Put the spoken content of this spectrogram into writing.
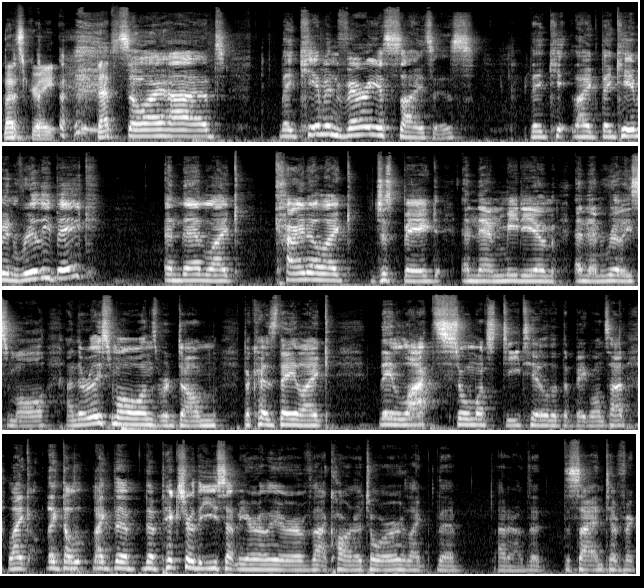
That's great. That's so I had, they came in various sizes. They ca- like they came in really big, and then like kind of like just big, and then medium, and then really small. And the really small ones were dumb because they like they lacked so much detail that the big ones had. Like like the like the the picture that you sent me earlier of that Carnotaur, like the I don't know the the scientific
